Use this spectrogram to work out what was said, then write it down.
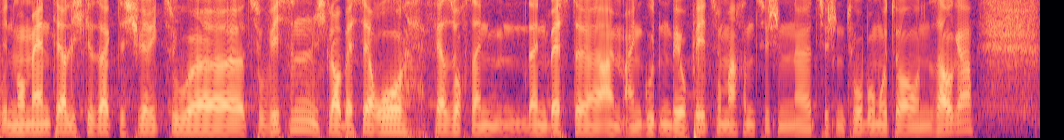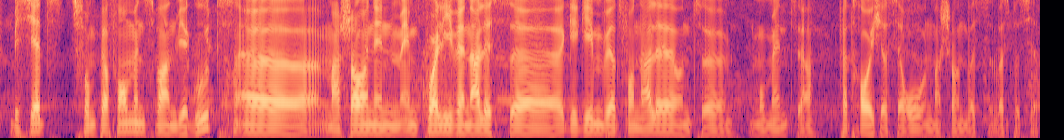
Im Moment, ehrlich gesagt, ist schwierig zu, äh, zu wissen. Ich glaube, SRO versucht sein, sein Bestes, einen, einen guten BOP zu machen zwischen, äh, zwischen Turbomotor und Sauger. Bis jetzt vom Performance waren wir gut. Äh, mal schauen im, im Quali, wenn alles äh, gegeben wird von alle. Und äh, im Moment ja, vertraue ich SRO und mal schauen, was, was passiert.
